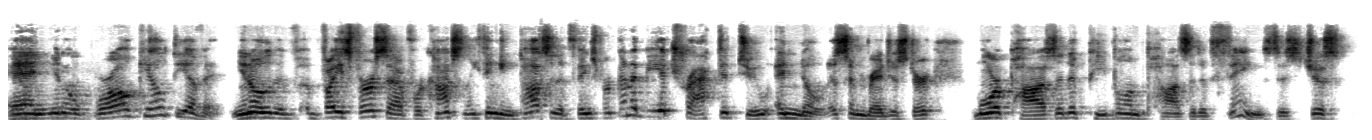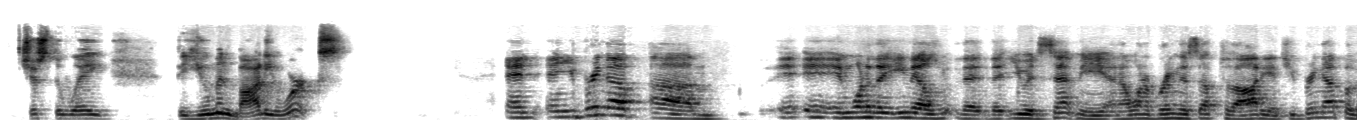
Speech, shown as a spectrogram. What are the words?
and you know we're all guilty of it you know vice versa if we're constantly thinking positive things we're going to be attracted to and notice and register more positive people and positive things it's just just the way the human body works and and you bring up um in, in one of the emails that, that you had sent me, and I want to bring this up to the audience, you bring up a,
